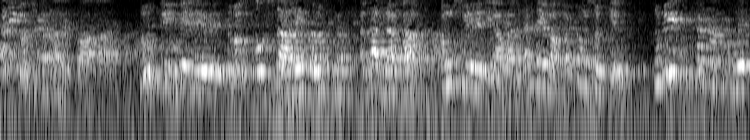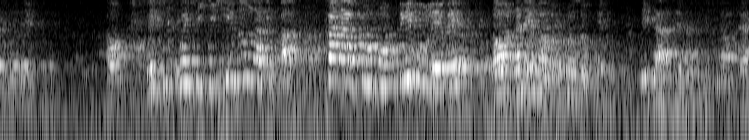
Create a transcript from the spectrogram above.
ဒီလိုချမ်းသာတဲ့စွာပါဘုတိဝေလေသူတို့ဥစ္စာလေးကိုအလတ်နာကတုံးဆွေးတဲ့နေရာမှာလက်ထဲမှာမတုံးဆွတ်ခဲ့ သူတို့ခန္ဓာကိုယ်ရဲ့စတဲ့ဟော basic ဝင်ကြည့်ကြည့်ရှင်းဆုံးလာတယ်ပါခန္ဓာကိုယ်ကိုပြီးဖို့လည်းပဲတော့လက်ထဲမှာမတုံးဆွတ်ခဲ့ဒီကတည်းကစီတော့တဲ့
